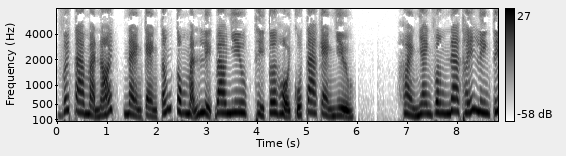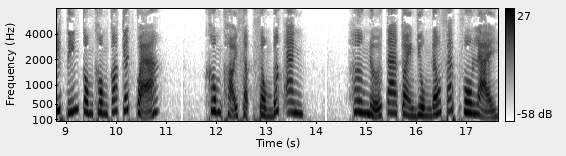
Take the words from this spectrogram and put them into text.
Với ta mà nói, nàng càng tấn công mãnh liệt bao nhiêu, thì cơ hội của ta càng nhiều. Hoàng Nhan Vân Na thấy liên tiếp tiến công không có kết quả. Không khỏi phập phòng bất an. Hơn nữa ta toàn dùng đấu pháp vô lại.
